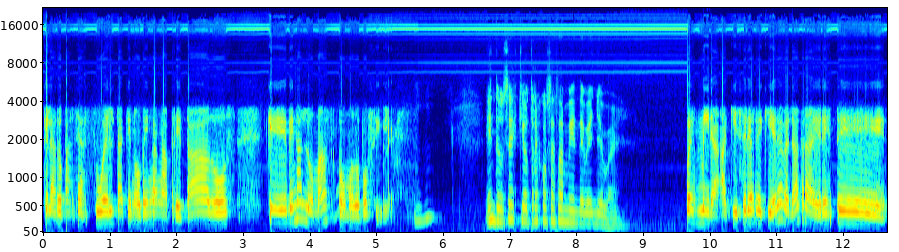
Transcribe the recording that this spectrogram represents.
que la ropa sea suelta, que no vengan apretados, que vengan lo más cómodo posible. Entonces, ¿qué otras cosas también deben llevar? Pues mira, aquí se les requiere, ¿verdad?, traer este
